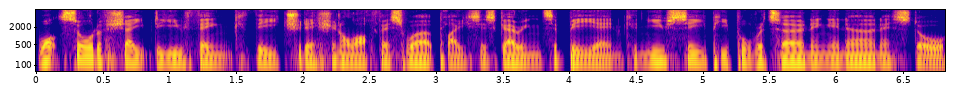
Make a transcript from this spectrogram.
what sort of shape do you think the traditional office workplace is going to be in? Can you see people returning in earnest, or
